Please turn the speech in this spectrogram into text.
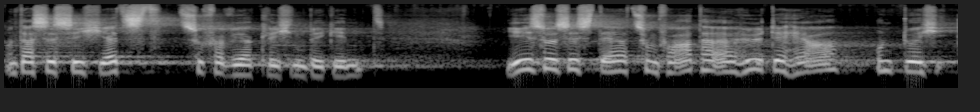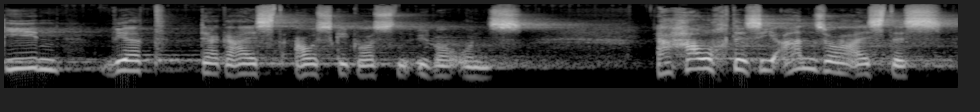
und dass es sich jetzt zu verwirklichen beginnt. Jesus ist der zum Vater erhöhte Herr und durch ihn wird der Geist ausgegossen über uns. Er hauchte sie an, so heißt es.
